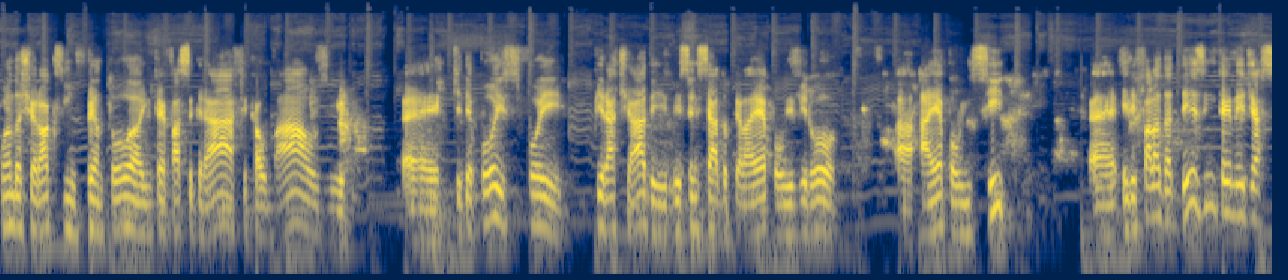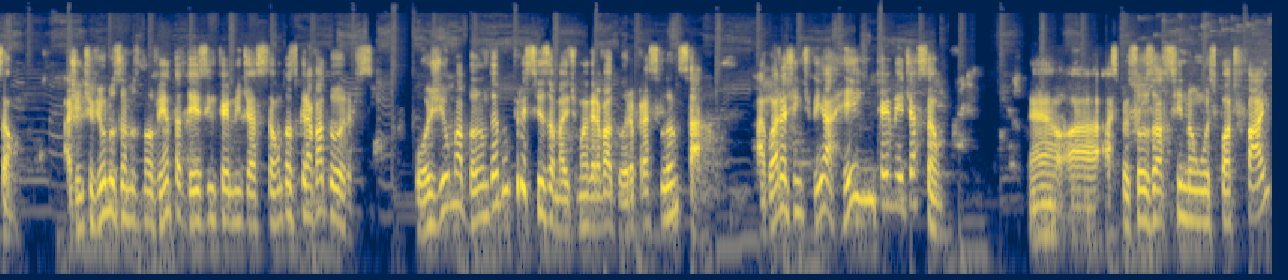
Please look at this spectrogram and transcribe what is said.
quando a Xerox inventou a interface gráfica, o mouse, é, que depois foi pirateado e licenciado pela Apple e virou a, a Apple em si, é, ele fala da desintermediação. A gente viu nos anos 90 a desintermediação das gravadoras. Hoje uma banda não precisa mais de uma gravadora para se lançar. Agora a gente vê a reintermediação. É, as pessoas assinam o Spotify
